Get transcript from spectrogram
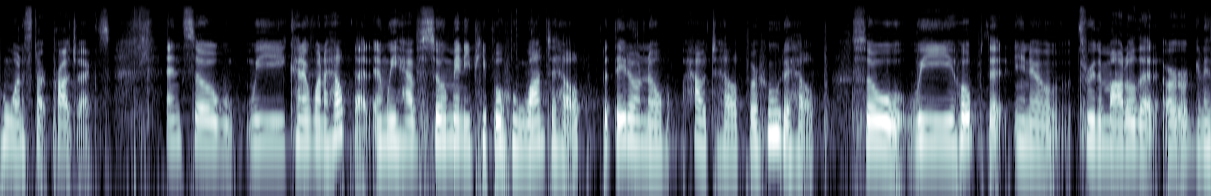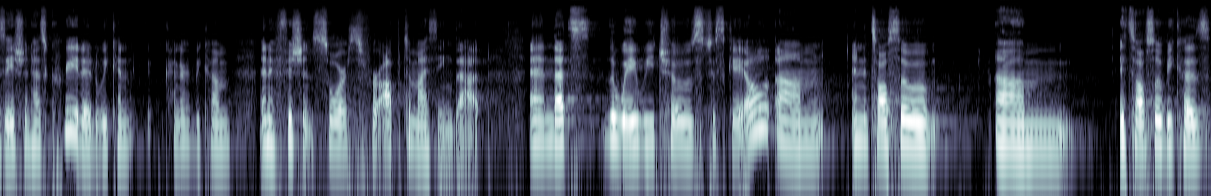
who want to start projects. And so we kind of want to help that. And we have so many people who want to help, but they don't know how to help or who to help. So we hope that, you know, through the model that our organization has created, we can kind of become an efficient source for optimizing that. And that's the way we chose to scale. Um, and it's also um, it's also because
